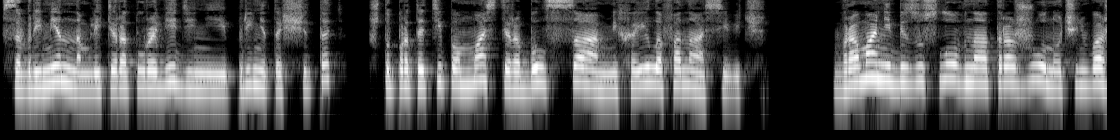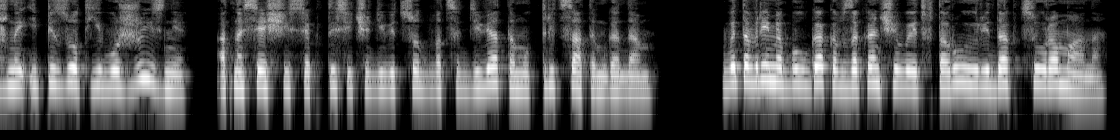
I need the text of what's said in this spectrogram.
В современном литературоведении принято считать, что прототипом мастера был сам Михаил Афанасьевич. В романе, безусловно, отражен очень важный эпизод его жизни, относящийся к 1929-30 годам. В это время Булгаков заканчивает вторую редакцию романа.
